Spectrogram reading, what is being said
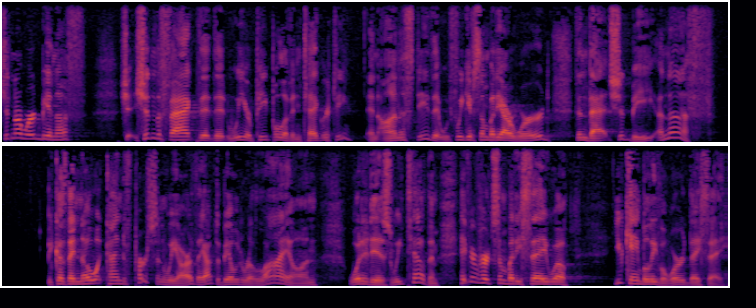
Shouldn't our word be enough? shouldn't the fact that, that we are people of integrity and honesty, that if we give somebody our word, then that should be enough? Because they know what kind of person we are, they ought to be able to rely on what it is we tell them. Have you ever heard somebody say, Well, you can't believe a word they say?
